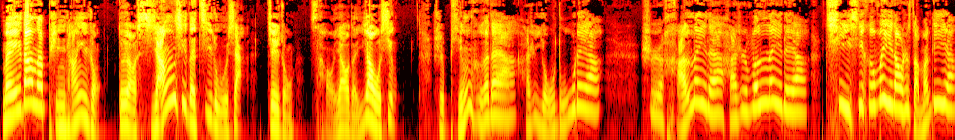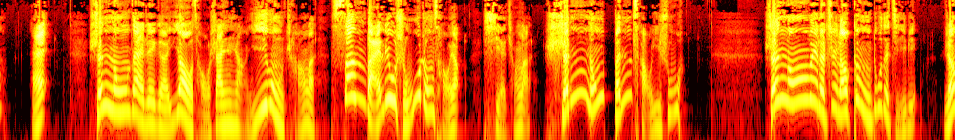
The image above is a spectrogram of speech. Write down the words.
每当他品尝一种，都要详细的记录下这种草药的药性，是平和的呀，还是有毒的呀？是寒类的呀还是温类的呀？气息和味道是怎么的呀？哎，神农在这个药草山上一共尝了三百六十五种草药，写成了《神农本草》一书啊。神农为了治疗更多的疾病，仍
